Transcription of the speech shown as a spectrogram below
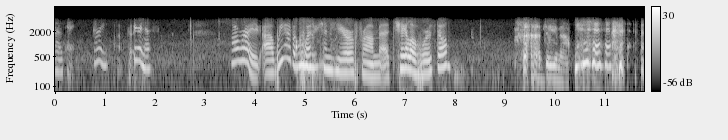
okay. All right. Okay. Fair enough. All right. Uh, we have a question here from uh, Chelah Horsdal. Do you know?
